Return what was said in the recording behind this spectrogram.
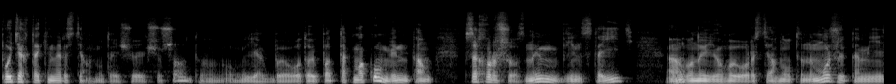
потяг так і не розтягнутий. Що якщо що, то ну, якби отой під такмаком він там все хорошо з ним, він стоїть, вони його розтягнути не можуть. Там є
